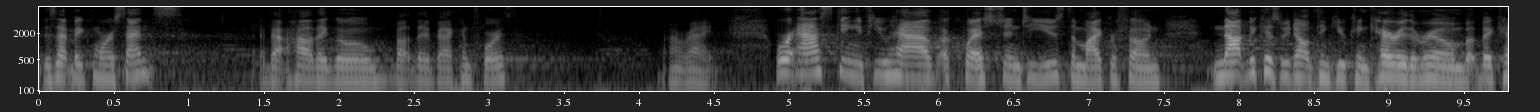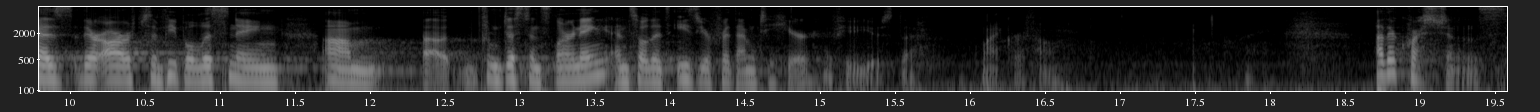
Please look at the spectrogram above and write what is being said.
does that make more sense about how they go about their back and forth? All right. We're asking if you have a question to use the microphone, not because we don't think you can carry the room, but because there are some people listening um, uh, from distance learning, and so that's easier for them to hear if you use the microphone. Other questions?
